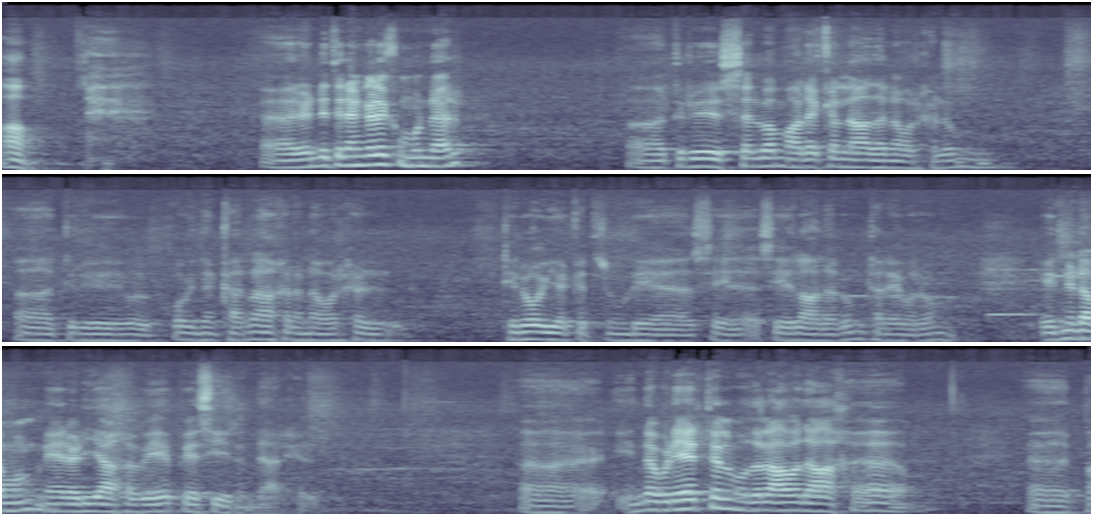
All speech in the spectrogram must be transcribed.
ஆம் ரெண்டு தினங்களுக்கு முன்னர் திரு செல்வம் அடைக்கல்நாதன் அவர்களும் திரு கோவிந்தன் கருணாகரன் அவர்கள் திரோ இயக்கத்தினுடைய செய- செயலாளரும் தலைவரும் என்னிடமும் நேரடியாகவே பேசியிருந்தார்கள். இந்த விடயத்தில் முதலாவதாக ப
